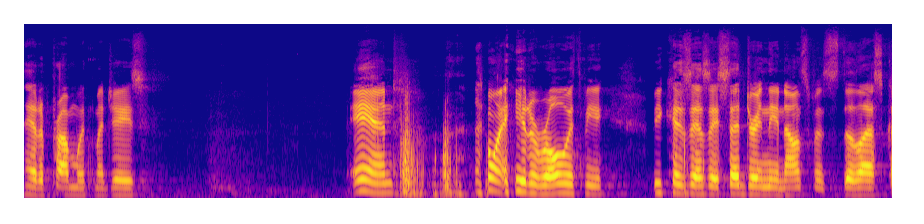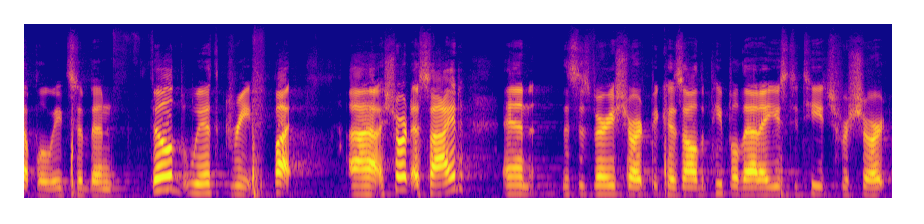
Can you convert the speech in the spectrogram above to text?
I had a problem with my J's. And I want you to roll with me because, as I said during the announcements, the last couple of weeks have been filled with grief. But uh, a short aside, and this is very short because all the people that I used to teach were short.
